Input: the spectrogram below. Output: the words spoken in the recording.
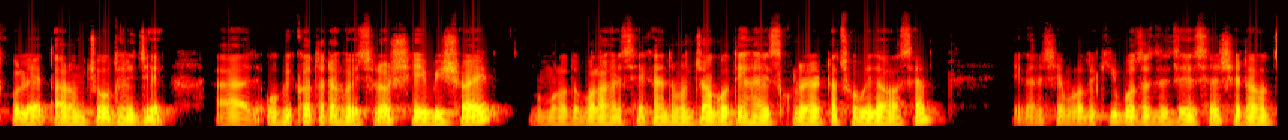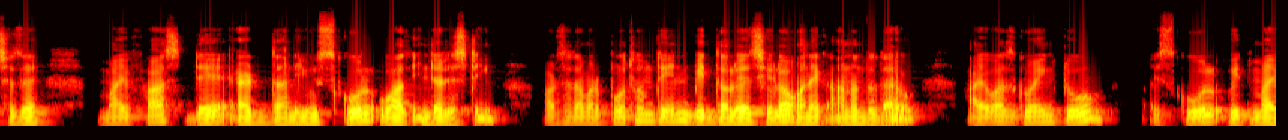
স্কুলে তারুণ চৌধুরী যে অভিজ্ঞতাটা হয়েছিল, সেই বিষয়ে মূলত বলা হয়েছে। এখানে যেমন জগতী হাই স্কুলের একটা ছবি দেওয়া আছে। এখানে সে মূলত কী বোঝাতে চেয়েছে? সেটা হচ্ছে যে my first day at the new school was interesting অর্থাৎ আমার প্রথম দিন বিদ্যালয়ে ছিল অনেক আনন্দদায়ক। I was going to school with my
